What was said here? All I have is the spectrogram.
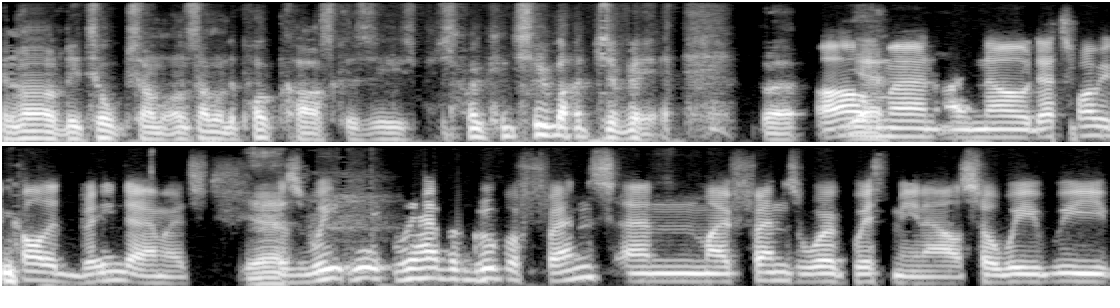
can hardly talk some on some of the podcasts because he's spoken too much of it. But Oh yeah, man, I know. That's why we call it brain damage. yeah, because we, we we have a group of friends and my friends work with me now so we we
